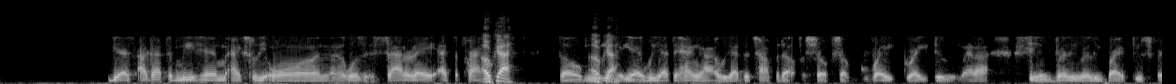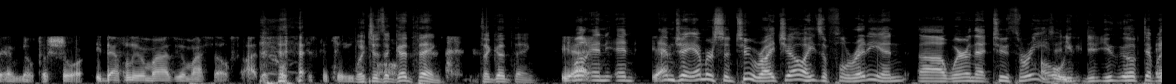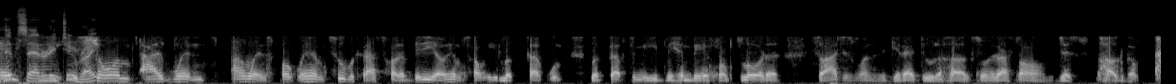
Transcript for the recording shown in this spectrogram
Yes, I got to meet him actually on uh, was it Saturday at the practice. Okay. So me Okay. him, yeah, we got to hang out. We got to chop it up for sure. For sure, great, great dude, man. I see a really, really bright future for him, though, for sure. He definitely reminds me of myself. So I just just continues. Which is a good thing. It's a good thing. Yeah. Well, and and Yeah. MJ Emerson too, right, Joe? He's a Floridian, uh, wearing that two threes. Oh, and you you hooked up with him Saturday he too, right? Showing, I went and I went and spoke with him too because I saw the video of him so He looked up looked up to me, him being from Florida. So I just wanted to get that dude a hug. As soon as I saw him, just hugged him.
